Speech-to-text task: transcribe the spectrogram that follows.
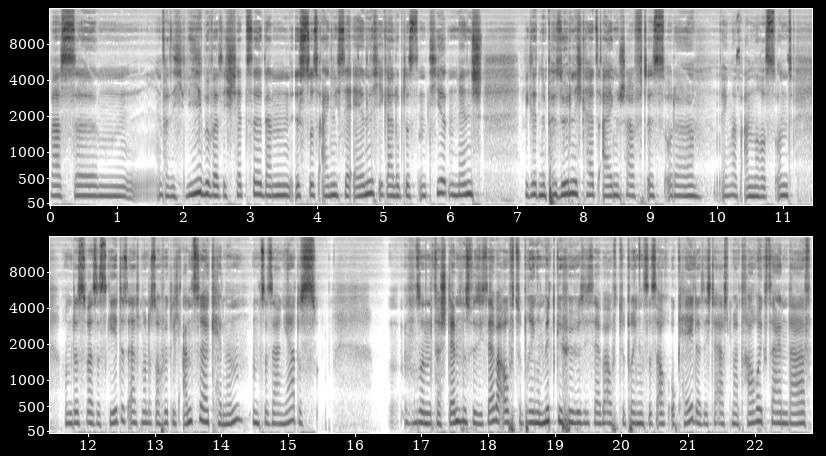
was, ähm, was ich liebe, was ich schätze, dann ist es eigentlich sehr ähnlich, egal ob das ein Tier, ein Mensch, wie gesagt, eine Persönlichkeitseigenschaft ist oder irgendwas anderes. Und um das, was es geht, ist erstmal das auch wirklich anzuerkennen und zu sagen, ja, das so ein Verständnis für sich selber aufzubringen, Mitgefühl für sich selber aufzubringen. Es ist auch okay, dass ich da erstmal traurig sein darf.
